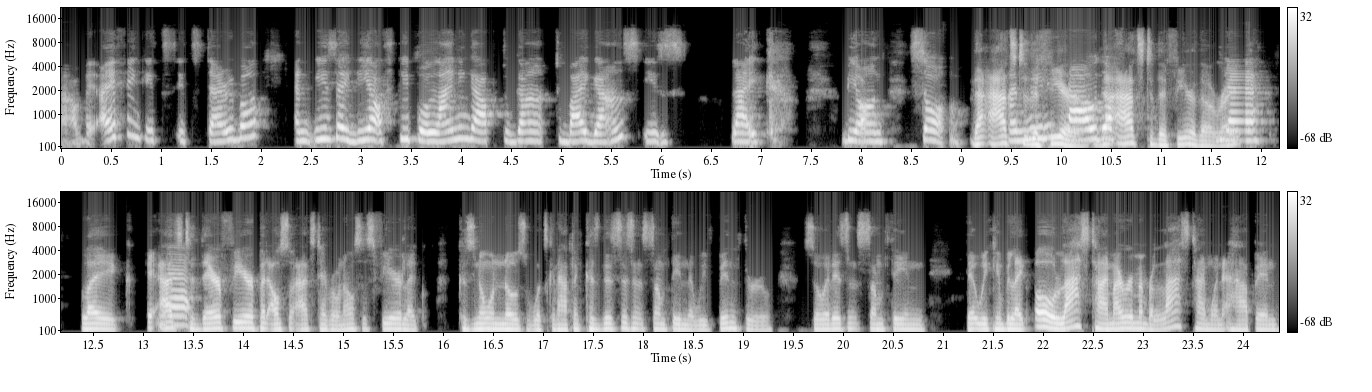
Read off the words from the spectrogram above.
Uh, but I think it's it's terrible. And this idea of people lining up to gun to buy guns is like beyond. So that adds I'm to really the fear. That of, adds to the fear, though, right? Yeah. Like it adds yeah. to their fear, but also adds to everyone else's fear. Like because no one knows what's going to happen because this isn't something that we've been through so it isn't something that we can be like oh last time i remember last time when it happened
